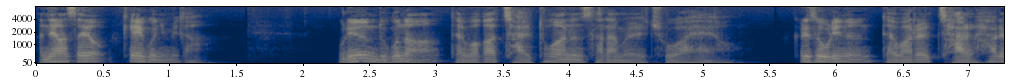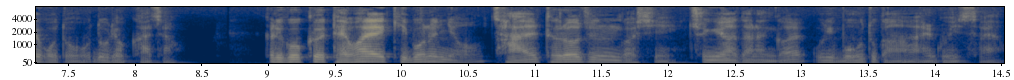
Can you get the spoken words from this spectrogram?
안녕하세요. K군입니다. 우리는 누구나 대화가 잘 통하는 사람을 좋아해요. 그래서 우리는 대화를 잘 하려고도 노력하죠. 그리고 그 대화의 기본은요 잘 들어주는 것이 중요하다는 걸 우리 모두가 알고 있어요.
